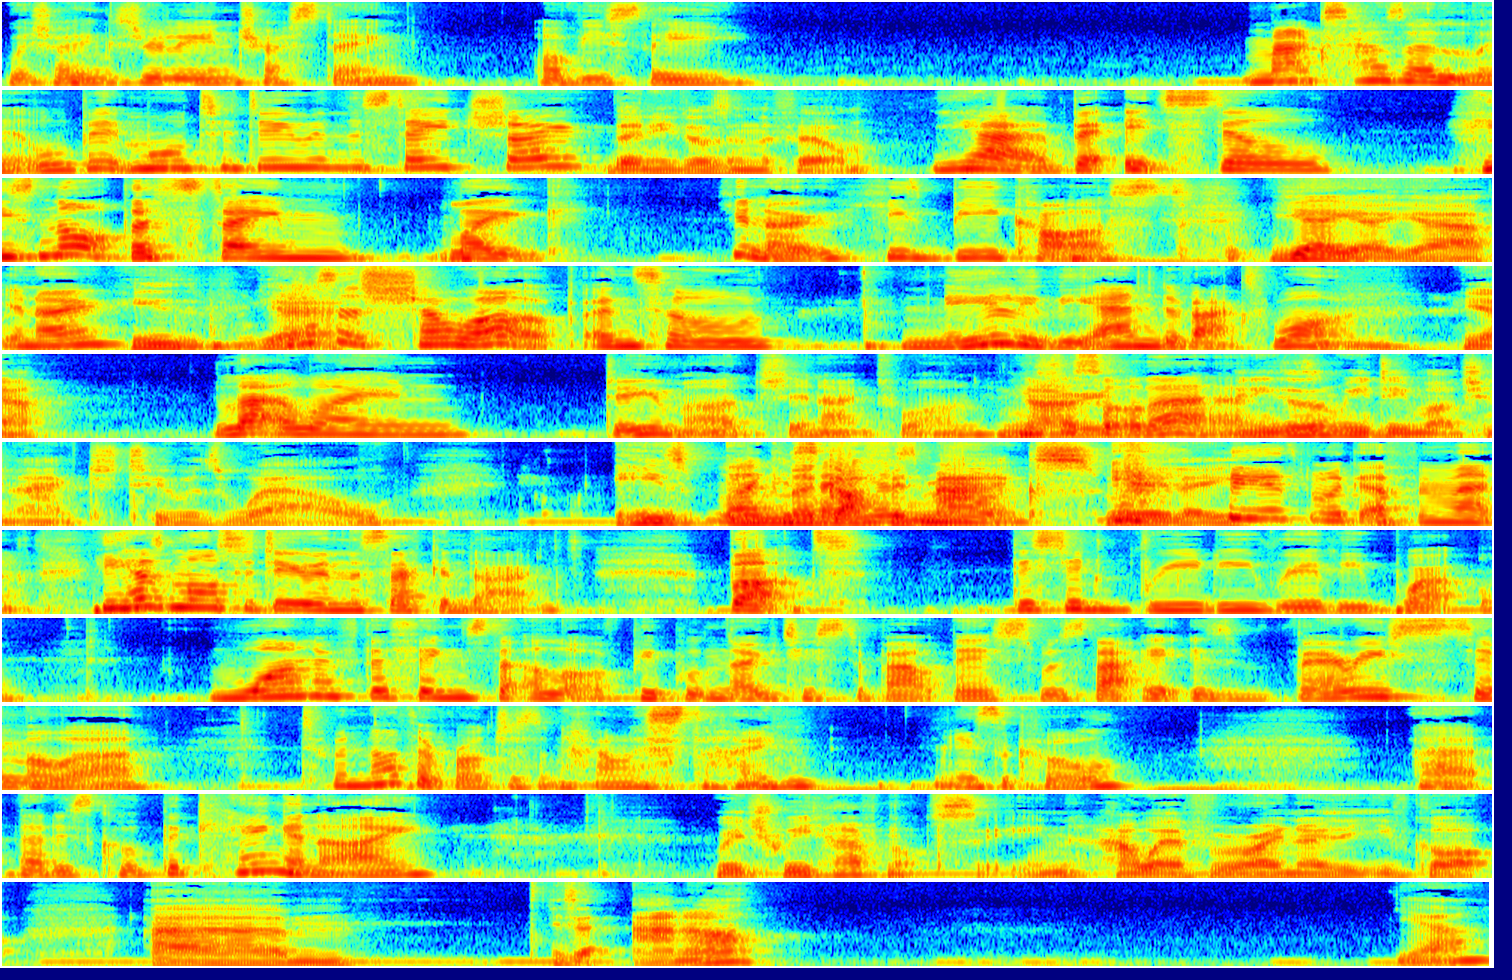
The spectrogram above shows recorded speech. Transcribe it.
which I think is really interesting. Obviously, Max has a little bit more to do in the stage show. Than he does in the film. Yeah, but it's still he's not the same like you know, he's B cast, Yeah, yeah, yeah. you know? He's He doesn't show up until nearly the end of Act One, yeah. let alone do much in Act One. He's No, just sort of there. and he doesn't really do much in Act Two as well. He's Like I say, he MacGuffin more- Max, really. he is MacGuffin Max. He has more to do in the second act, but this did really, really well. One of the things that a lot of people noticed about this was that it is very similar to another Rodgers and Hammerstein musical uh, that is called The King and I. which we have not seen. However, I know that you've got um is it Anna? Yeah.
